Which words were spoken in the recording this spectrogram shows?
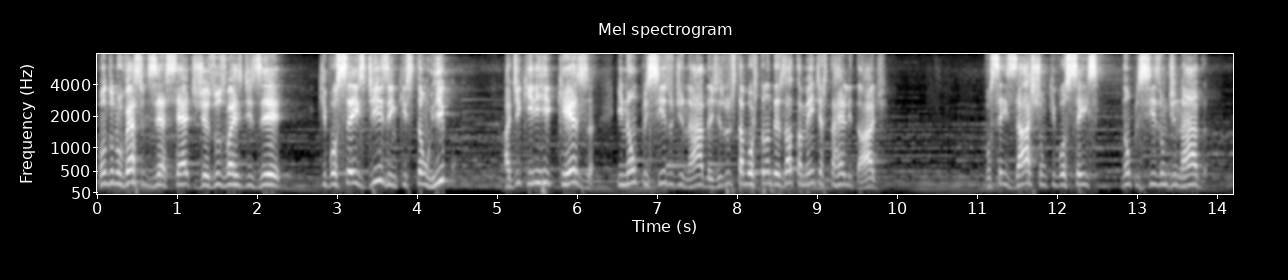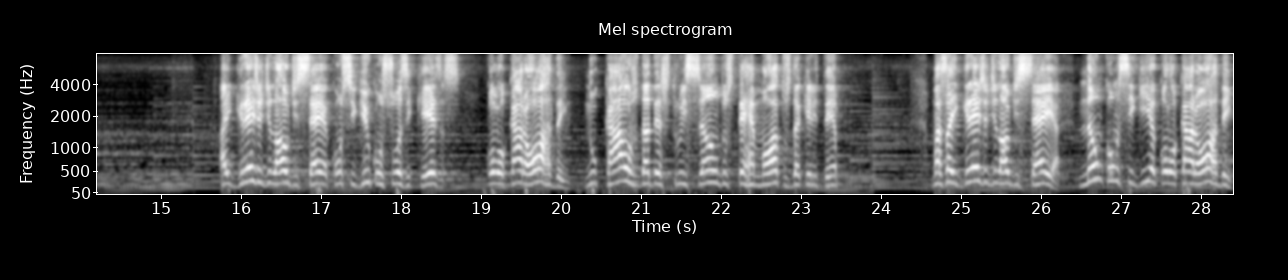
Quando no verso 17 Jesus vai dizer que vocês dizem que estão ricos, adquirir riqueza e não precisam de nada, Jesus está mostrando exatamente esta realidade. Vocês acham que vocês não precisam de nada. A igreja de Laodiceia conseguiu com suas riquezas colocar ordem no caos da destruição dos terremotos daquele tempo. Mas a igreja de Laodiceia não conseguia colocar ordem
